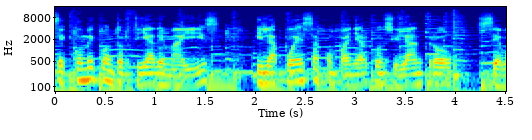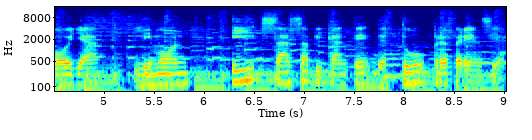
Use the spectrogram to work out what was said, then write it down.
Se come con tortilla de maíz y la puedes acompañar con cilantro, cebolla, limón y salsa picante de tu preferencia.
